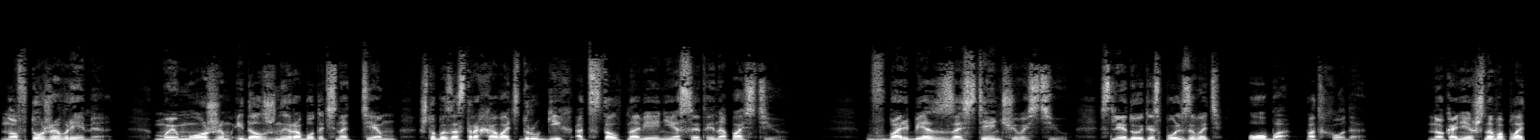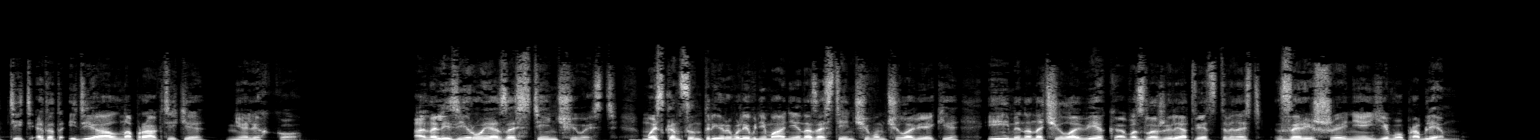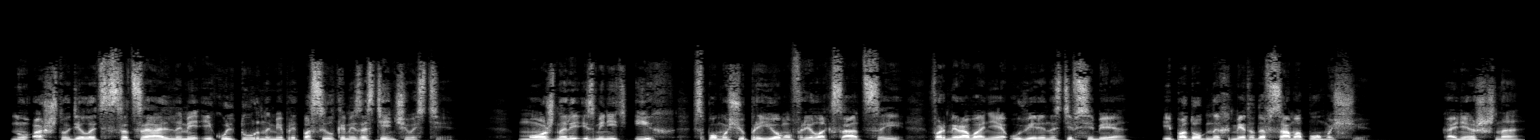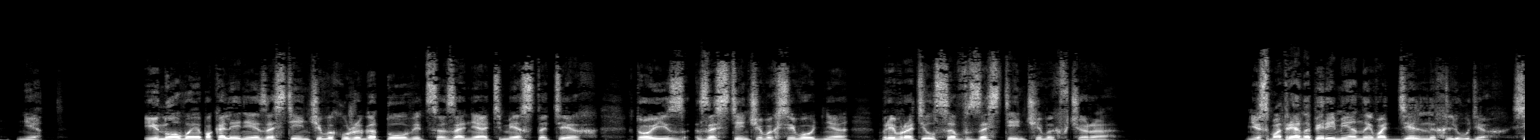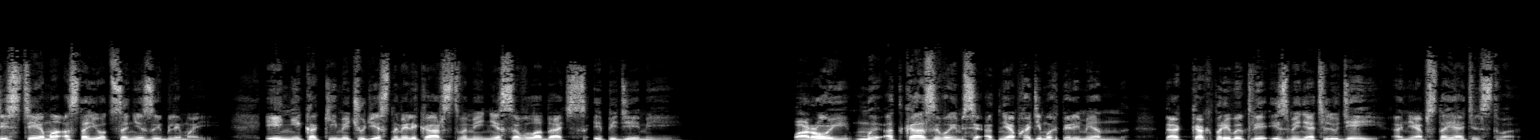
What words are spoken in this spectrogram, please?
Но в то же время мы можем и должны работать над тем, чтобы застраховать других от столкновения с этой напастью. В борьбе с застенчивостью следует использовать оба подхода. Но, конечно, воплотить этот идеал на практике нелегко. Анализируя застенчивость, мы сконцентрировали внимание на застенчивом человеке и именно на человека возложили ответственность за решение его проблем. Ну а что делать с социальными и культурными предпосылками застенчивости? Можно ли изменить их с помощью приемов релаксации, формирования уверенности в себе и подобных методов самопомощи? Конечно, нет. И новое поколение застенчивых уже готовится занять место тех, кто из застенчивых сегодня превратился в застенчивых вчера. Несмотря на перемены в отдельных людях, система остается незыблемой, и никакими чудесными лекарствами не совладать с эпидемией. Порой мы отказываемся от необходимых перемен, так как привыкли изменять людей, а не обстоятельства.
